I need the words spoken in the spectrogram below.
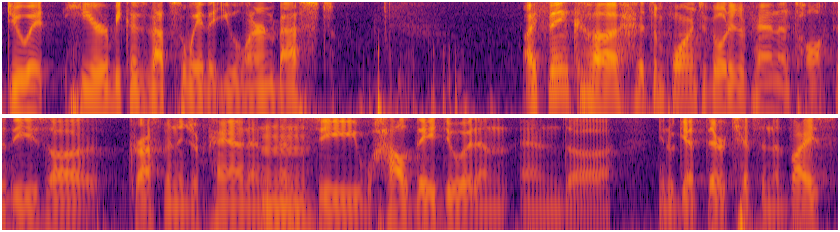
do it here because that's the way that you learn best? I think uh, it's important to go to Japan and talk to these uh, craftsmen in Japan and, and Mhm. see how they do it and and uh, you know get their tips and advice.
